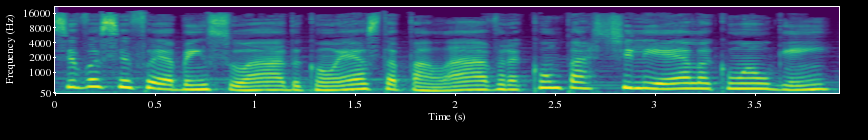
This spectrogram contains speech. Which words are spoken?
Se você foi abençoado com esta palavra, compartilhe ela com alguém.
